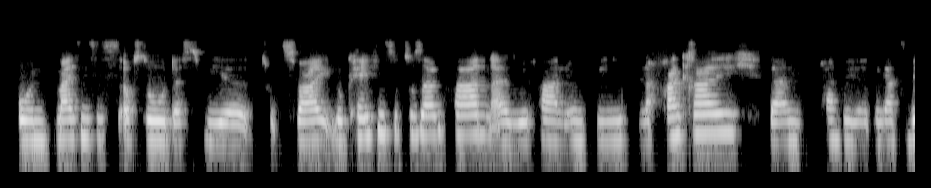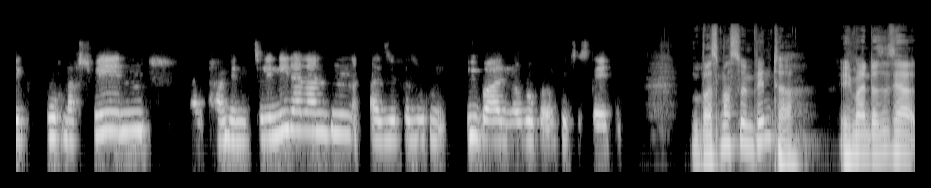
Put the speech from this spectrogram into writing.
Und meistens ist es auch so, dass wir zu zwei Locations sozusagen fahren. Also wir fahren irgendwie nach Frankreich, dann fahren wir den ganzen Weg hoch nach Schweden, dann fahren wir zu den Niederlanden. Also wir versuchen überall in Europa irgendwie zu skaten. Was machst du im Winter? Ich meine, das ist ja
